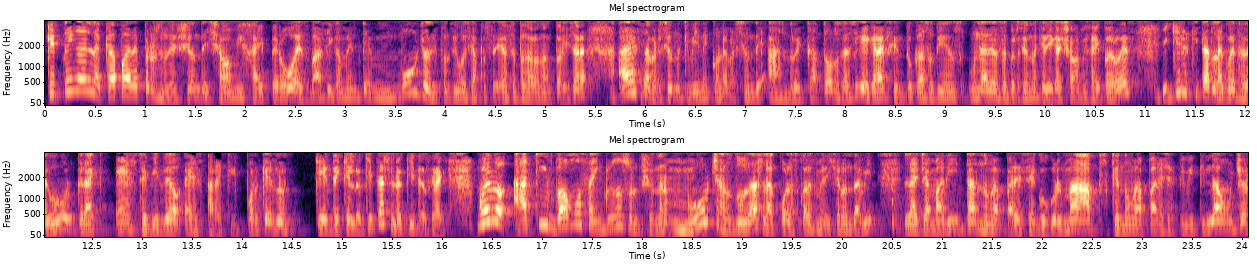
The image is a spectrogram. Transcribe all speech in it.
Que tengan la capa de personalización de Xiaomi HyperOS Básicamente muchos dispositivos ya, ya se pasaron a actualizar a esta versión que viene con la versión de Android 14 Así que crack, si en tu caso tienes una de esas versiones que diga Xiaomi HyperOS Y quieres quitar la cuenta de Google, crack, este video es para ti. Porque es lo que de que lo quitas lo quitas, crack. Bueno, aquí vamos a incluso solucionar muchas dudas, las cuales me dijeron David, la llamadita, no me aparece Google Maps, que no me aparece Activity Launcher,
